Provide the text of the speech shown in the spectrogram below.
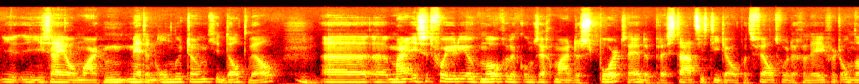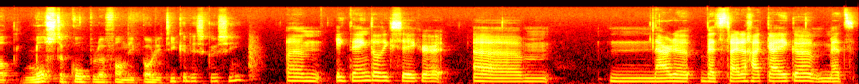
je, je zei al, Mark, met een ondertoontje, dat wel. Eh, eh, maar is het voor jullie ook mogelijk om zeg maar de sport, hè, de prestaties die daar op het veld worden geleverd, om dat los te koppelen van die politieke discussie? Ehm, ik denk dat ik zeker ehm, naar de wedstrijden ga kijken met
